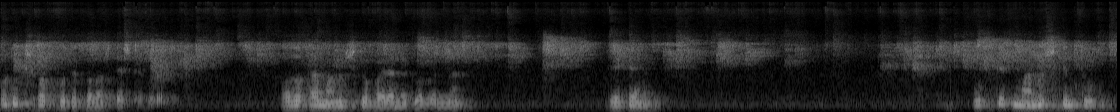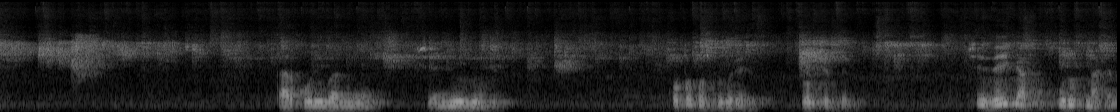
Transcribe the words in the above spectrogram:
সঠিক সৎ পথে চলার চেষ্টা করেন অযথা মানুষকে হয়রানি করবেন না। দেখেন, প্রত্যেক মানুষ কিন্তু তার পরিবার নিয়ে সে নিজে কত কষ্ট করে চলতেছে। সে যেই কাজ করুক না কেন,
